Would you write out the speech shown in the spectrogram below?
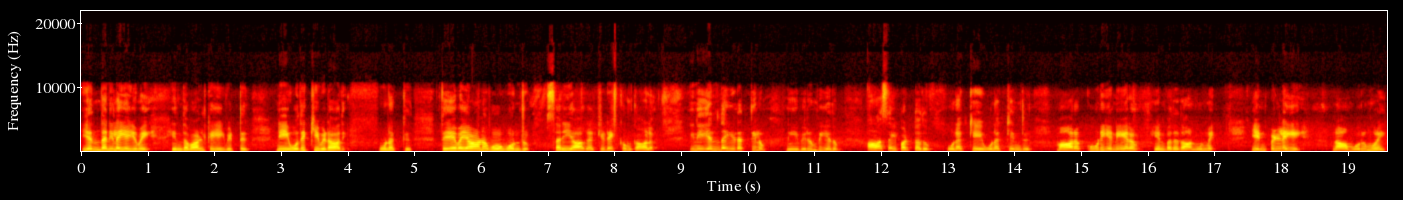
எந்த நிலையையுமே இந்த வாழ்க்கையை விட்டு நீ ஒதுக்கி விடாதே. உனக்கு தேவையான ஒவ்வொன்றும் சரியாக கிடைக்கும் காலம். இனி எந்த இடத்திலும் நீ விரும்பியதும் ஆசைப்பட்டதும் உனக்கே உனக்கென்று மாறக்கூடிய நேரம் என்பதுதான் உண்மை. என் பிள்ளையே நாம் ஒரு முறை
